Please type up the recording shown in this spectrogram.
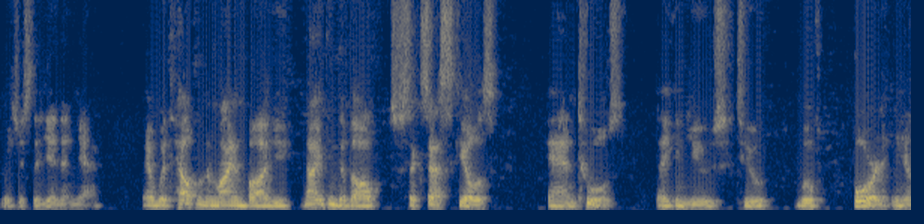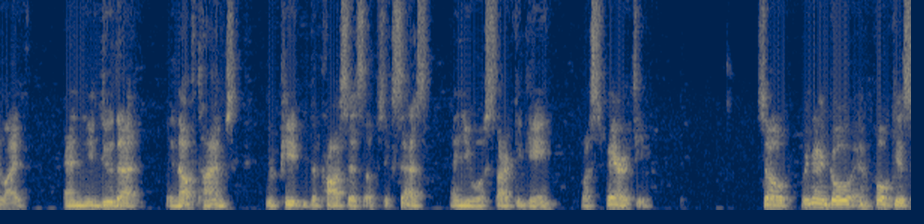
which is the yin and yang. And with help of the mind and body, now you can develop success skills and tools that you can use to move forward in your life. And you do that enough times, repeat the process of success, and you will start to gain prosperity. So we're going to go and focus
